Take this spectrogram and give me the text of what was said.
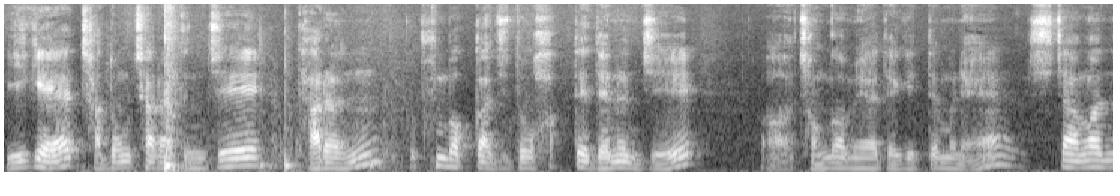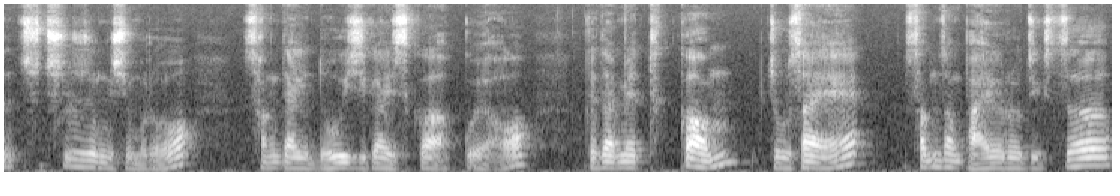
이게 자동차라든지 다른 그 품목까지도 확대되는지 어, 점검해야 되기 때문에 시장은 수출 중심으로 상당히 노이즈가 있을 것 같고요. 그 다음에 특검 조사에 삼성 바이오로직스,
